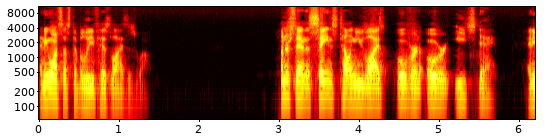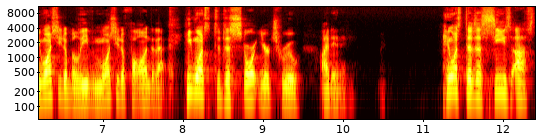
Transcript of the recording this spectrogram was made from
And he wants us to believe his lies as well. Understand that Satan's telling you lies over and over each day. And he wants you to believe him. He wants you to fall into that. He wants to distort your true identity. He wants to deceive us,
